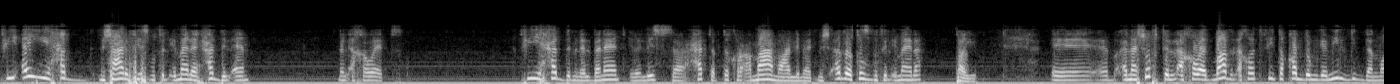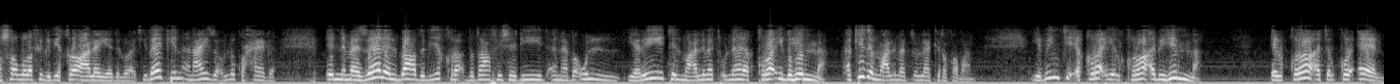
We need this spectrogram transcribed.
في أي حد مش عارف يثبت الإمالة لحد الآن؟ من الاخوات في حد من البنات اللي لسه حتى بتقرأ مع معلمات مش قادرة تظبط الامالة طيب. آه أنا شفت الأخوات بعض الأخوات في تقدم جميل جدا ما شاء الله في اللي بيقرأوا عليا دلوقتي. لكن أنا عايز أقول لكم حاجة إن ما زال البعض بيقرأ بضعف شديد. أنا بقول يا ريت المعلمات تقول لها اقرأي بهمة. أكيد المعلمات تقول لها كده طبعا. يا بنتي اقرأي القراءة بهمة. القراءة القرآن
